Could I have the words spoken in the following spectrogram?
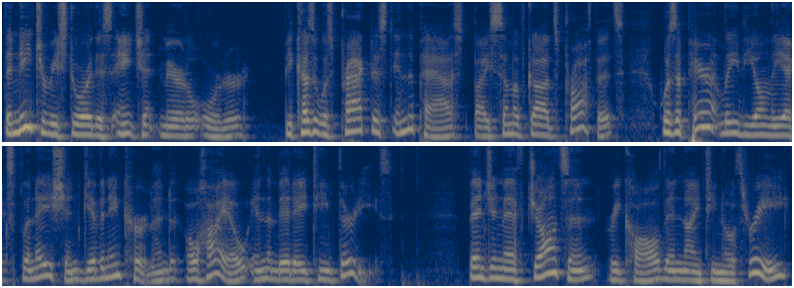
The need to restore this ancient marital order, because it was practiced in the past by some of God's prophets, was apparently the only explanation given in Kirtland, Ohio in the mid 1830s. Benjamin F. Johnson recalled in 1903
